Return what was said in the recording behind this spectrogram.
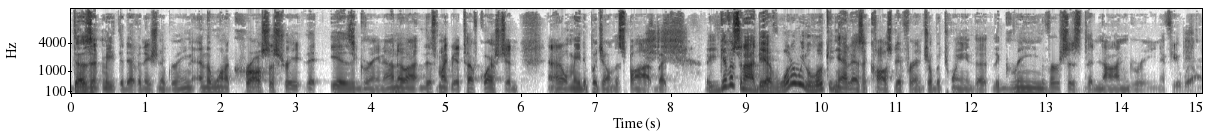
doesn't meet the definition of green and the one across the street that is green. I know I, this might be a tough question and I don't mean to put you on the spot, but give us an idea of what are we looking at as a cost differential between the, the green versus the non-green, if you will.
